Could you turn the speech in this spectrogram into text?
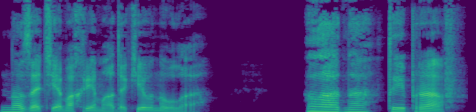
Но затем Ахремада кивнула. «Ладно, ты прав.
